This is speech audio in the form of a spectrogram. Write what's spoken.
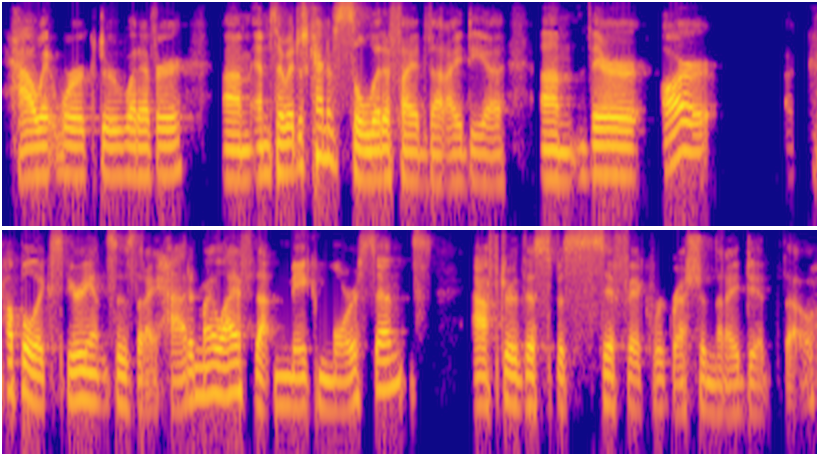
how it worked or whatever. Um, and so it just kind of solidified that idea. Um, there are couple experiences that I had in my life that make more sense after this specific regression that I did, though.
